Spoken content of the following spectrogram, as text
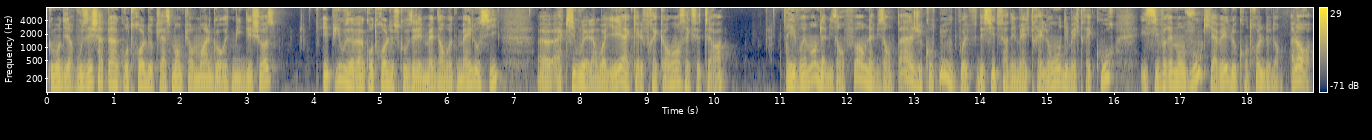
comment dire, vous échappez à un contrôle de classement purement algorithmique des choses. Et puis vous avez un contrôle de ce que vous allez mettre dans votre mail aussi, euh, à qui vous allez l'envoyer, à quelle fréquence, etc. Et vraiment de la mise en forme, de la mise en page, du contenu. Vous pouvez décider de faire des mails très longs, des mails très courts, et c'est vraiment vous qui avez le contrôle dedans. Alors,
